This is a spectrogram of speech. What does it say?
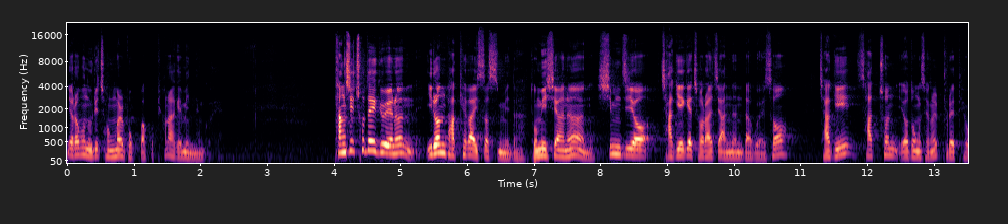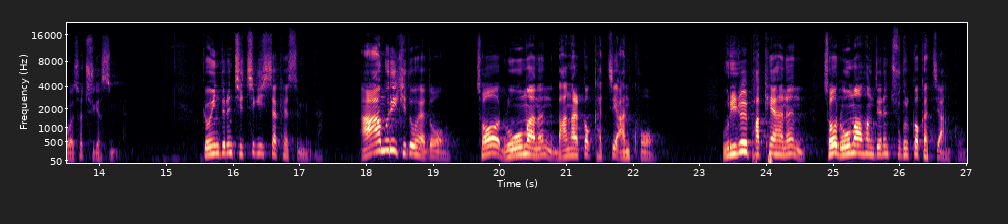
여러분 우리 정말 복 받고 편하게 믿는 거예요. 당시 초대교회는 이런 박해가 있었습니다. 도미시아는 심지어 자기에게 절하지 않는다고 해서 자기 사촌 여동생을 불에 태워서 죽였습니다. 교인들은 지치기 시작했습니다. 아무리 기도해도 저 로마는 망할 것 같지 않고 우리를 박해하는 저 로마 황제는 죽을 것 같지 않고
